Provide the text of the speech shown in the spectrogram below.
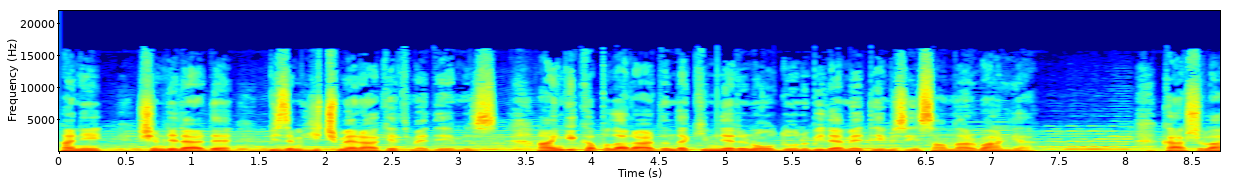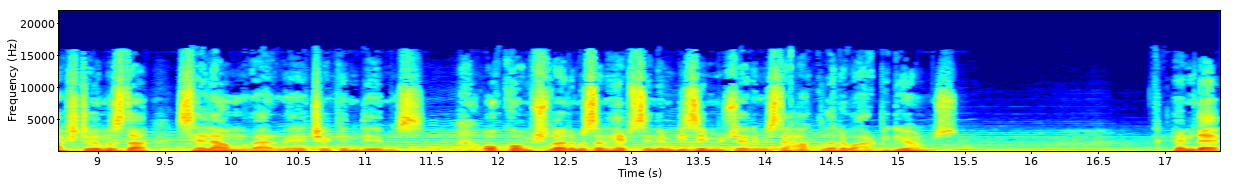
Hani şimdilerde bizim hiç merak etmediğimiz, hangi kapılar ardında kimlerin olduğunu bilemediğimiz insanlar var ya, karşılaştığımızda selam vermeye çekindiğimiz, o komşularımızın hepsinin bizim üzerimizde hakları var biliyor musun? Hem de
